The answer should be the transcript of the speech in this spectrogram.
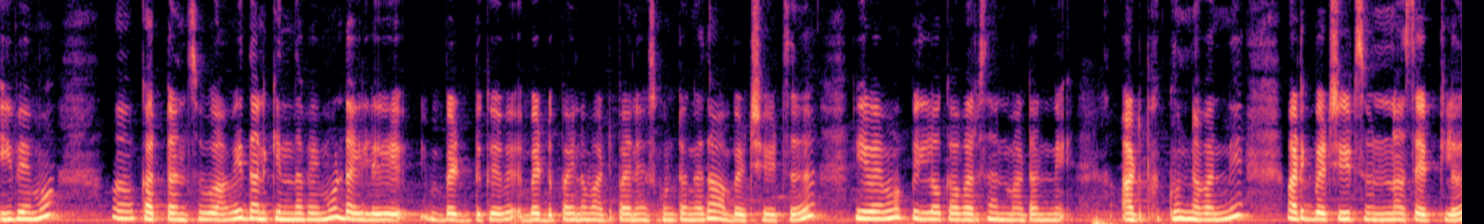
ఇవేమో కర్టన్స్ అవి దాని కిందవేమో డైలీ బెడ్కి బెడ్ పైన వాటిపైన వేసుకుంటాం కదా ఆ బెడ్షీట్స్ ఇవేమో పిల్లో కవర్స్ అనమాట అన్నీ. అటుపక్క ఉన్నవన్నీ వాటికి బెడ్షీట్స్ ఉన్న సెట్లు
